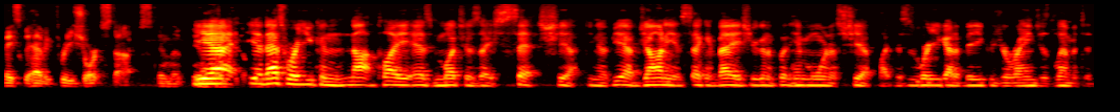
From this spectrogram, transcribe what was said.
Basically, having three shortstops in the yeah the, yeah that's where you can not play as much as a set shift. You know, if you have Johnny at second base, you're going to put him more in a shift. Like this is where you got to be because your range is limited.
